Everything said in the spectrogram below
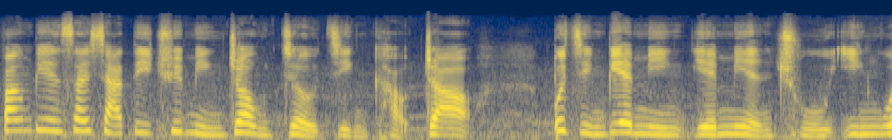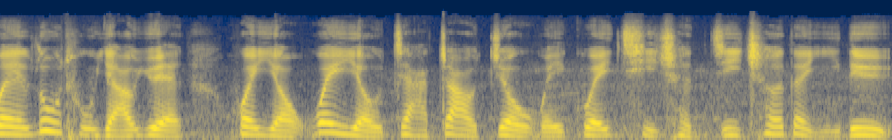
方便三峡地区民众就近考照。不仅便民，也免除因为路途遥远会有未有驾照就违规骑乘机车的疑虑。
